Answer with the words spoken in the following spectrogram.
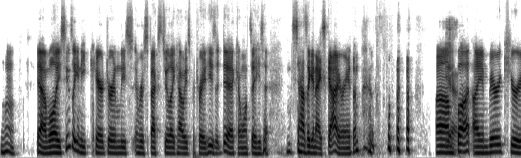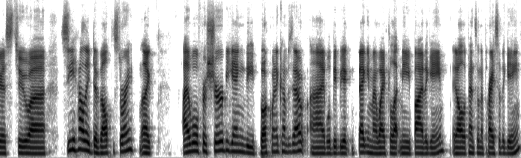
hmm Yeah, well, he seems like a neat character, at least in respects to like how he's portrayed. He's a dick. I won't say he's a sounds like a nice guy or anything. um, Yeah. But I am very curious to uh, see how they develop the story. Like, I will for sure be getting the book when it comes out. I will be be begging my wife to let me buy the game. It all depends on the price of the game.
